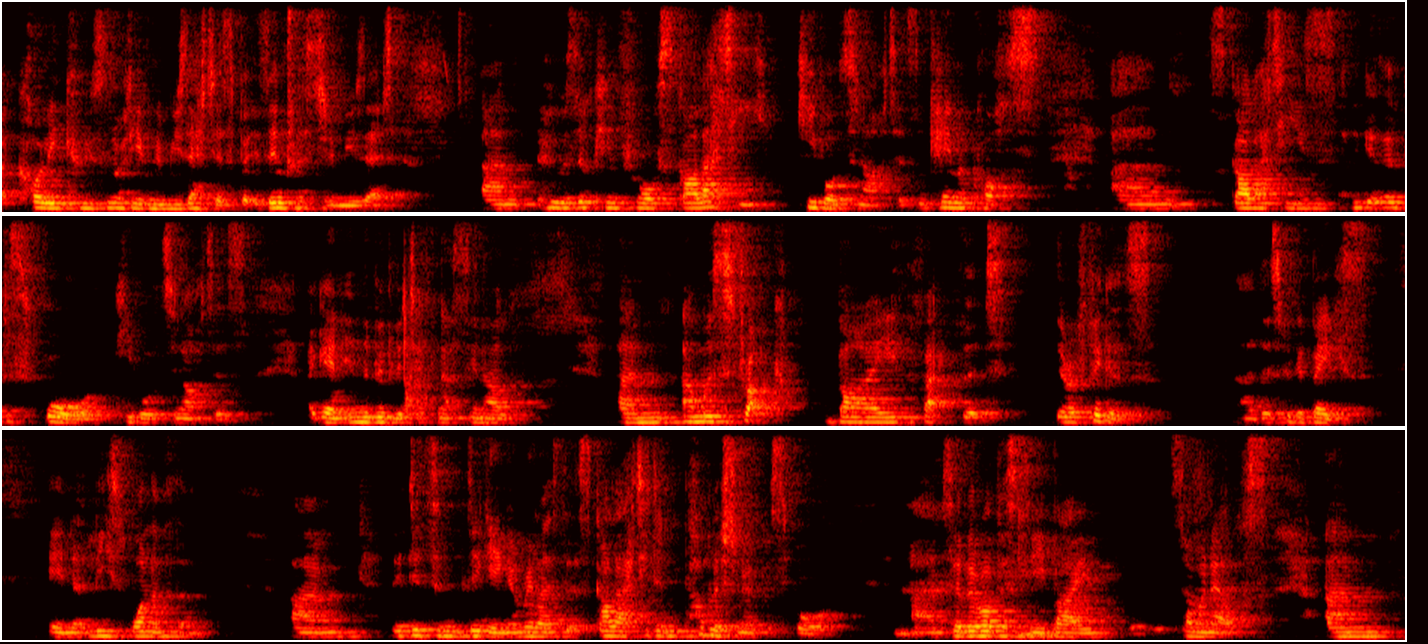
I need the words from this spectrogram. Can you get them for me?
a, colleague who's not even a musettist, but is interested in musette, um, who was looking for Scarlatti keyboard sonatas and came across um, Scarlatti's, I think it was four keyboard sonatas, again in the Bibliothèque Nationale, um, and was struck by the fact that there are figures, uh, there's figure bass in at least one of them. Um, they did some digging and realized that Scarlatti didn't publish an Opus 4, and so they're obviously by someone else um,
